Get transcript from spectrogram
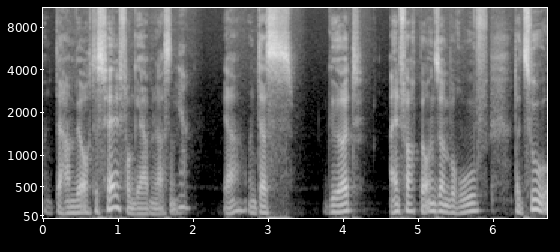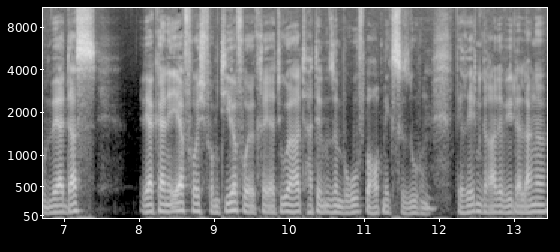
Und da haben wir auch das Fell von gerben lassen. Ja. ja. Und das gehört einfach bei unserem Beruf dazu. Und wer das, wer keine Ehrfurcht vom Tier vor der Kreatur hat, hat in unserem Beruf überhaupt nichts zu suchen. Mhm. Wir reden gerade wieder lange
